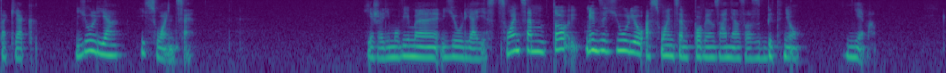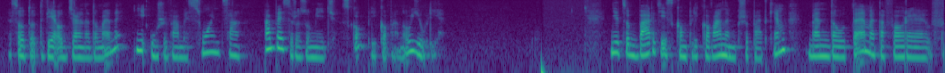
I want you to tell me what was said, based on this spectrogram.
tak jak Julia i Słońce. Jeżeli mówimy Julia jest Słońcem, to między Julią a Słońcem powiązania za zbytnio nie ma. Są to dwie oddzielne domeny i używamy Słońca, aby zrozumieć skomplikowaną Julię. Nieco bardziej skomplikowanym przypadkiem będą te metafory w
